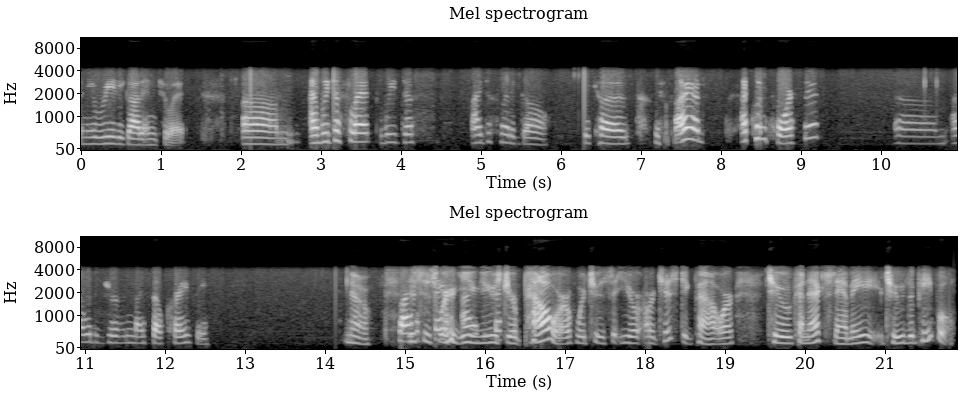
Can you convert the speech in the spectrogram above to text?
and he really got into it. Um, and we just let we just I just let it go because if I had I couldn't force it. um, I would have driven myself crazy. No, So this is where you used your power, which is your artistic power, to connect Sammy to the people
